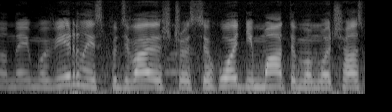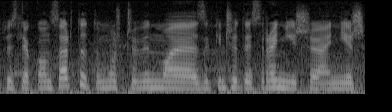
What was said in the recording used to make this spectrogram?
Дійсно неймовірний. Сподіваюся, що сьогодні матимемо час після концерту, тому що він має закінчитись раніше ніж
